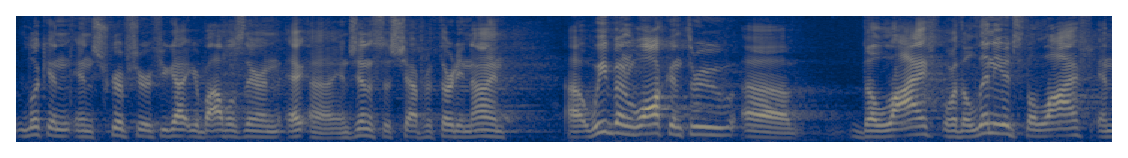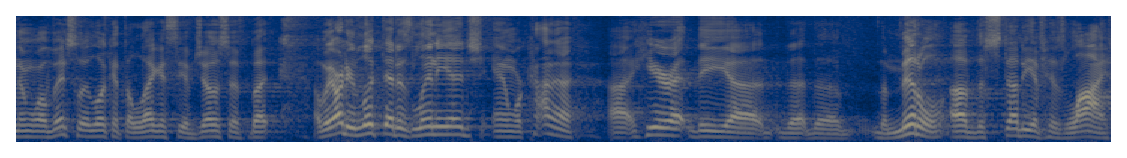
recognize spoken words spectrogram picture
look in, in Scripture. If you got your Bibles there in, uh, in Genesis chapter 39, uh, we've been walking through uh, the life or the lineage, the life, and then we'll eventually look at the legacy of Joseph. But we already looked at his lineage, and we're kind of uh, here at the, uh, the, the, the, middle of the study of his life.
